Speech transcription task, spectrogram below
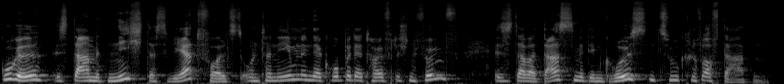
Google ist damit nicht das wertvollste Unternehmen in der Gruppe der teuflischen fünf, es ist aber das mit dem größten Zugriff auf Daten.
